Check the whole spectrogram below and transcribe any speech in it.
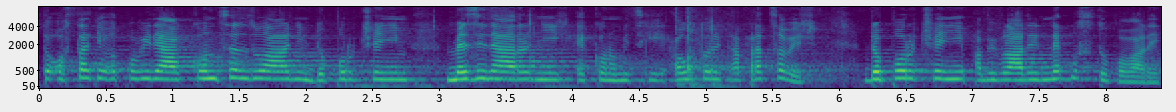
To ostatně odpovídá konsenzuálním doporučením mezinárodních ekonomických autorit a pracovišť, doporučením, aby vlády neustupovaly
